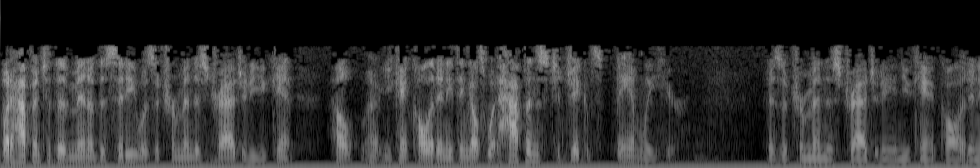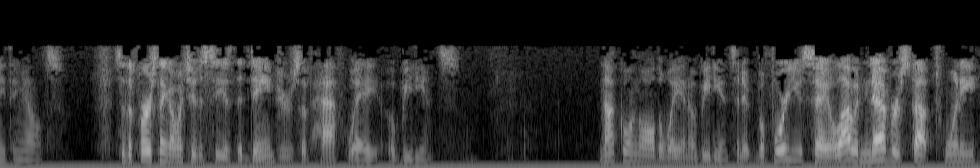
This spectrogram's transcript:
What happened to the men of the city was a tremendous tragedy. You can't help, uh, you can't call it anything else. What happens to Jacob's family here is a tremendous tragedy, and you can't call it anything else. So the first thing I want you to see is the dangers of halfway obedience. Not going all the way in obedience. And it, before you say, well, I would never stop 20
